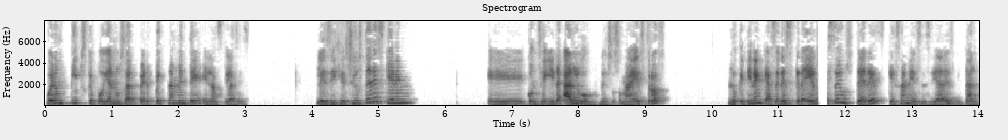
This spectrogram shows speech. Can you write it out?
fueron tips que podían usar perfectamente en las clases. Les dije, si ustedes quieren eh, conseguir algo de sus maestros, lo que tienen que hacer es ustedes que esa necesidad es vital.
